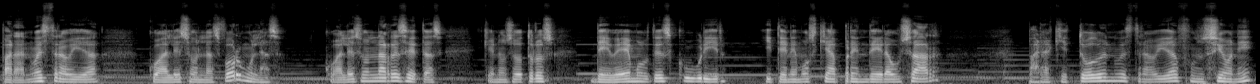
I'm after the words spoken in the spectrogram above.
para nuestra vida cuáles son las fórmulas, cuáles son las recetas que nosotros debemos descubrir y tenemos que aprender a usar para que todo en nuestra vida funcione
